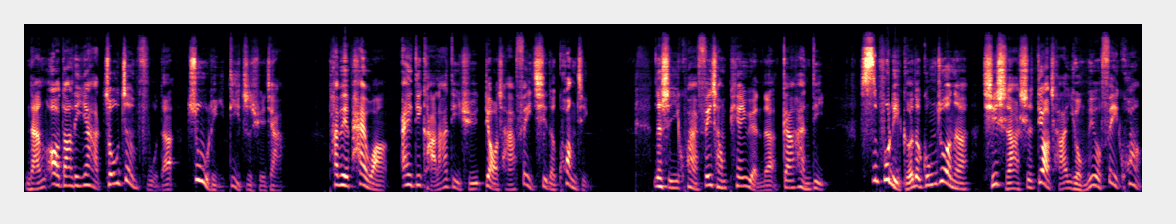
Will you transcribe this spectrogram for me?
南澳大利亚州政府的助理地质学家。他被派往埃迪卡拉地区调查废弃的矿井，那是一块非常偏远的干旱地。斯普里格的工作呢，其实啊是调查有没有废矿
